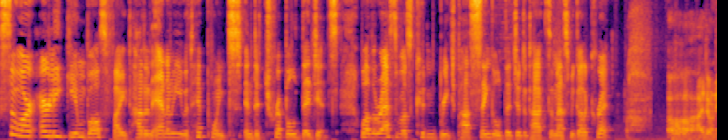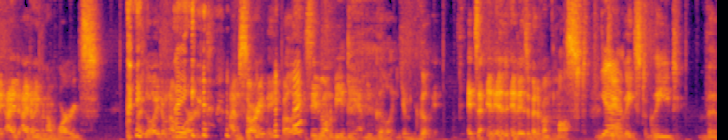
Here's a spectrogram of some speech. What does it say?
So our early game boss fight had an enemy with hit points into triple digits, while the rest of us couldn't breach past single digit attacks unless we got a crit. Oh, Oh, I don't I, I don't even have words. I go, I don't have I- words. I'm sorry, mate, but like, see, if you want to be a DM, you go, you go. It's a, it, is, it is a bit of a must to at least lead the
